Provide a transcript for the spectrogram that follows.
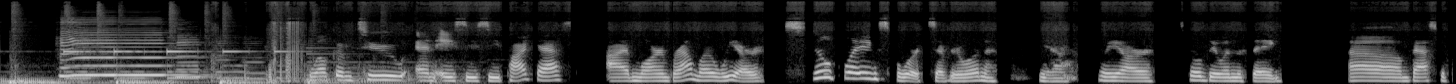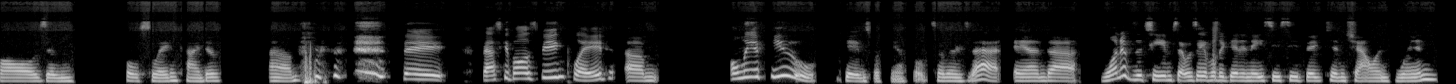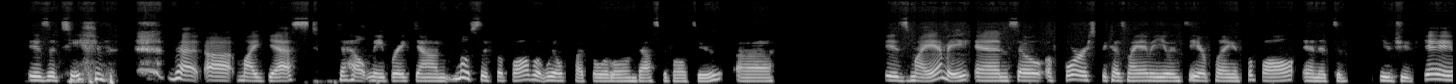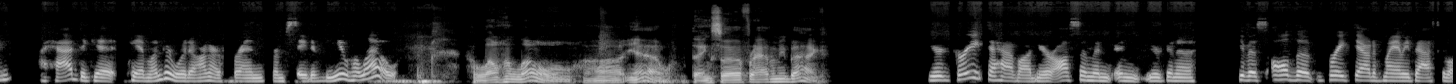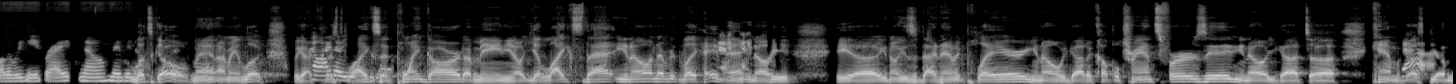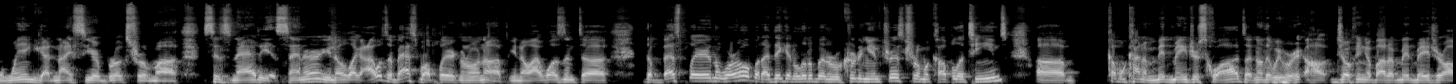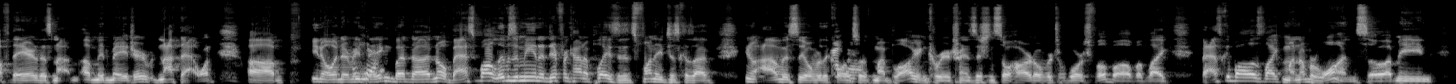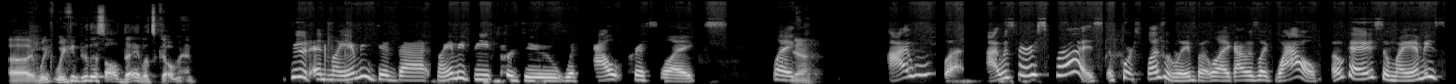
Welcome to an ACC podcast. I'm Lauren Brownlow. We are still playing sports, everyone. Yeah, we are still doing the thing. Um, basketball is in full swing, kind of. Um, they basketball is being played. Um, only a few games were canceled, so there's that. And uh, one of the teams that was able to get an ACC Big Ten Challenge win is a team that uh, my guest to help me break down mostly football, but we'll touch a little on basketball too. Uh, is Miami, and so of course because Miami UNC are playing in football and it's a huge, huge game, I had to get Cam Underwood on, our friend from State of the U. Hello. Hello, hello. Uh, yeah, thanks uh, for having me back you're great to have on. You're awesome, and, and you're gonna give us all the breakdown of Miami basketball that we need, right? No, maybe not. Let's go, man. I mean, look, we got no, Chris Lykes at point guard. I mean, you know, you likes that, you know, and everything. Like, hey, man, you know, he he, uh, you know, he's a dynamic player. You know, we got a couple transfers in. You know, you got uh, Cam yeah. on the wing. You got Nysier Brooks from uh, Cincinnati at center. You know, like I was a basketball player growing up. You know, I wasn't uh, the best player in the world, but I did get a little bit of recruiting interest from a couple of teams. Um, couple kind of mid-major squads. I know that we were joking about a mid-major off the air. That's not a mid-major, not that one. Um, you know, and everything. But uh, no, basketball lives in me in a different kind of places. It's funny just because I've, you know, obviously over the course of my blogging career transitioned so hard over towards football, but like basketball is like my number one. So I mean, uh, we we can do this all day. Let's go, man. Dude, and Miami did that. Miami beat Purdue without Chris Lykes. Like, yeah. I I was very surprised, of course, pleasantly, but like I was like, wow, okay, so Miami's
